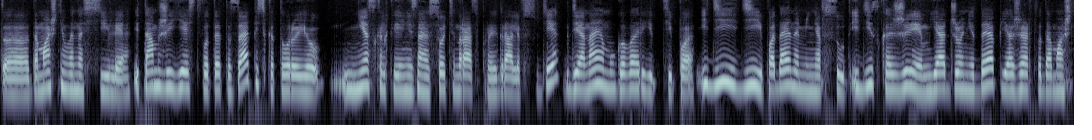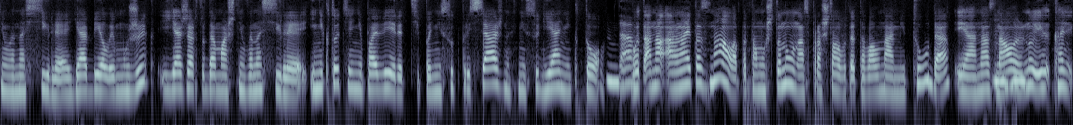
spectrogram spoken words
э, домашнего насилия. И там же есть вот эта запись, которую несколько, я не знаю, сотен раз проиграли в суде, где она ему говорит, типа, иди, иди, подай на меня в суд, иди скажи им, я Джонни Депп, я жертва домашнего насилия, я белый мужик, и я жертва домашнего насилия, и никто тебе не поверит, типа, ни суд присяжных, ни судья, никто. Да. Вот она, она это знала, потому что, ну, у нас прошла вот эта волна МИТУ, да, и она знала, mm-hmm. ну, и,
